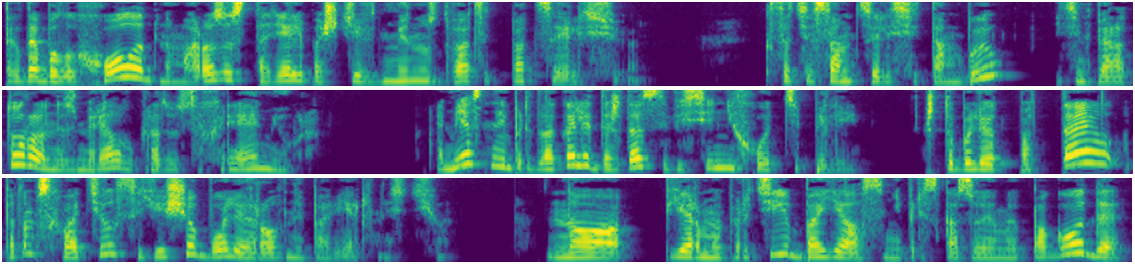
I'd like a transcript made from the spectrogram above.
Тогда было холодно, морозы стояли почти в минус 20 по Цельсию. Кстати, сам Цельсий там был, и температуру он измерял в градусах Реамюра. А местные предлагали дождаться весенних оттепелей, чтобы лед подтаял, а потом схватился еще более ровной поверхностью. Но Пьер Мапперти боялся непредсказуемой погоды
